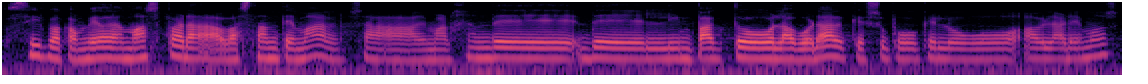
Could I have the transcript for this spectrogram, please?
Sí, ha cambiado además para bastante mal. O sea, al margen del impacto laboral, que supongo que luego hablaremos,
